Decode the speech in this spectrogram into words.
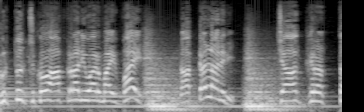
గుర్తుంచుకో after all you are my wife నా పెళ్ళానివి. జాగ్రత్త.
